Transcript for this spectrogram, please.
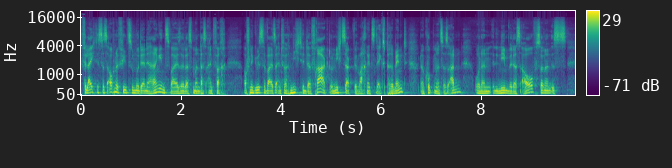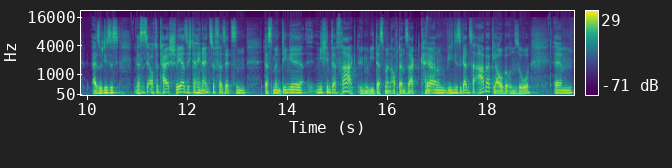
vielleicht ist das auch eine viel zu moderne Herangehensweise, dass man das einfach auf eine gewisse Weise einfach nicht hinterfragt und nicht sagt, wir machen jetzt ein Experiment dann gucken wir uns das an und dann nehmen wir das auf, sondern es also dieses, das ist ja auch total schwer, sich da hineinzuversetzen, dass man Dinge nicht hinterfragt irgendwie, dass man auch dann sagt, keine ja. Ahnung, wie diese ganze Aberglaube und so. Ähm,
